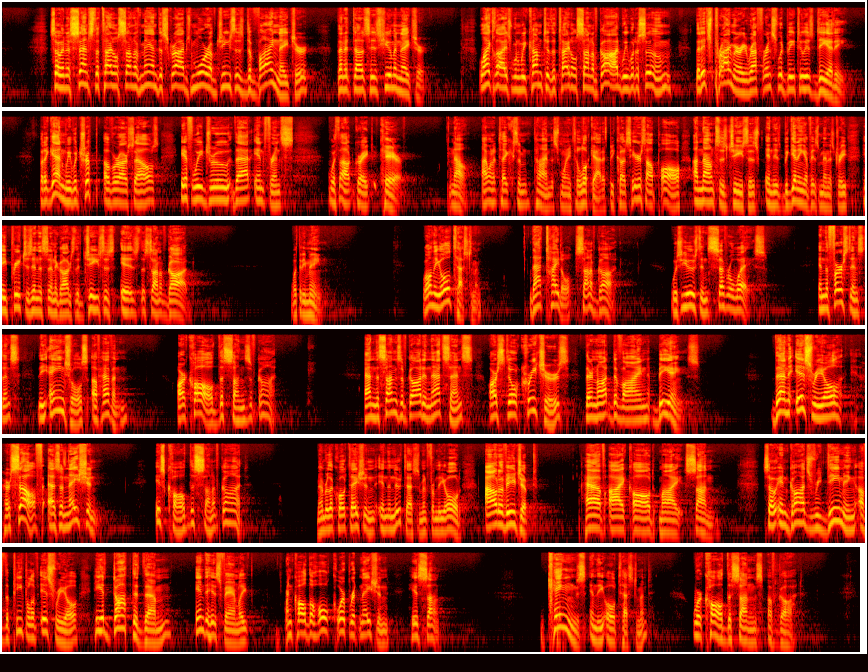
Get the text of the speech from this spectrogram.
So, in a sense, the title Son of Man describes more of Jesus' divine nature than it does his human nature. Likewise, when we come to the title Son of God, we would assume that its primary reference would be to his deity. But again, we would trip over ourselves if we drew that inference without great care. Now, I want to take some time this morning to look at it because here's how Paul announces Jesus in his beginning of his ministry. He preaches in the synagogues that Jesus is the Son of God. What did he mean? Well, in the Old Testament, that title, Son of God, was used in several ways. In the first instance, the angels of heaven are called the sons of God. And the sons of God, in that sense, are still creatures, they're not divine beings. Then Israel herself, as a nation, is called the Son of God. Remember the quotation in the New Testament from the Old Out of Egypt have I called my son. So, in God's redeeming of the people of Israel, He adopted them into His family and called the whole corporate nation His son. Kings in the Old Testament were called the sons of God.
